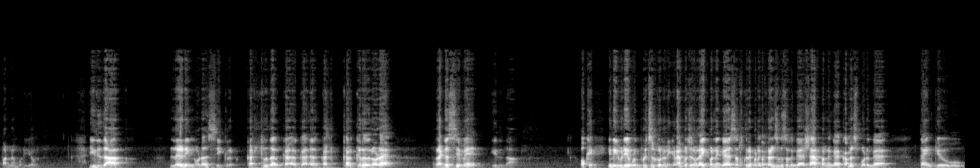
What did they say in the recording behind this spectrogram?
பண்ண முடியும். இதுதான் லேர்னிங்கோட சீக்ரெட் கற்றுதல் க க- கற்கிறதோட ரகசியமே இதுதான். ஓகே இன்னைக்கு வீடியோ உங்களுக்கு பிடிச்சிருக்கும்னு நினைக்கிறேன். பிடிச்சிருக்கோம் லைக் பண்ணுங்கள் சப்ஸ்கிரைப் பண்ணுங்கள் ஃப்ரெண்ட்ஸுக்கு சொல்லுங்க ஷேர் பண்ணுங்கள் கமெண்ட்ஸ் போடுங்க. தேங்க்யூ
